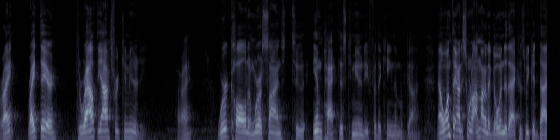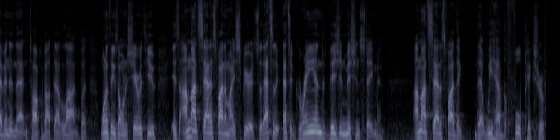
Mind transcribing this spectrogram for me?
right? Right there throughout the Oxford community. All right? We're called and we're assigned to impact this community for the kingdom of God. Now, one thing I just want to, I'm not going to go into that because we could dive into that and talk about that a lot, but one of the things I want to share with you is I'm not satisfied in my spirit. So that's a, that's a grand vision mission statement. I'm not satisfied that that we have the full picture of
